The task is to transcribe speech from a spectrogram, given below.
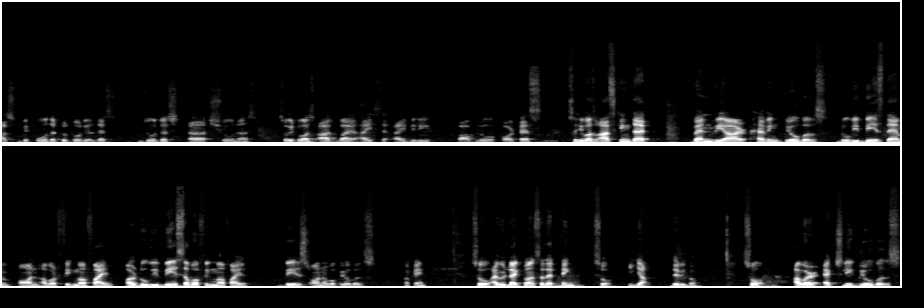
asked before the tutorial that joe just uh, shown us. So it was asked by i i believe pablo cortes. So he was asking that when we are having globals do we base them on our figma file or do we base our figma file based on our globals? Okay. So i would like to answer that thing. So yeah there we go. So our actually globals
